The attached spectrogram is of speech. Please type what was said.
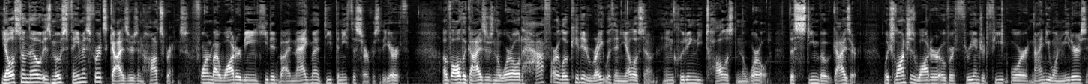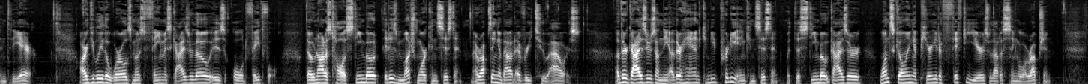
Yellowstone, though, is most famous for its geysers and hot springs, formed by water being heated by magma deep beneath the surface of the earth. Of all the geysers in the world, half are located right within Yellowstone, including the tallest in the world, the Steamboat Geyser, which launches water over 300 feet or 91 meters into the air. Arguably the world's most famous geyser, though, is Old Faithful. Though not as tall as Steamboat, it is much more consistent, erupting about every two hours. Other geysers, on the other hand, can be pretty inconsistent, with the Steamboat Geyser once going a period of 50 years without a single eruption.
